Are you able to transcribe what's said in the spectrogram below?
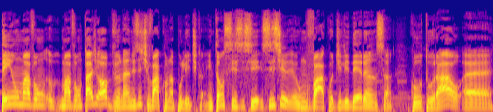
tem uma, uma vontade, óbvio, né? Não existe vácuo na política. Então, se, se, se existe um vácuo de liderança cultural, é,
